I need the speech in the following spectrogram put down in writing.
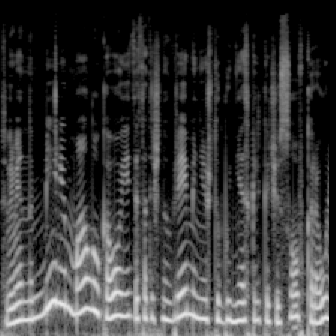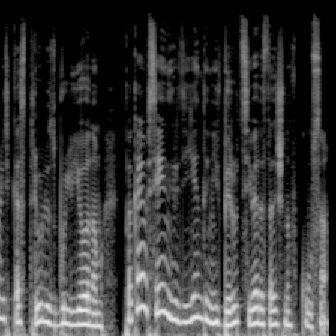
В современном мире мало у кого есть достаточно времени, чтобы несколько часов караулить кастрюлю с бульоном, пока все ингредиенты не вберут в себя достаточно вкуса.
